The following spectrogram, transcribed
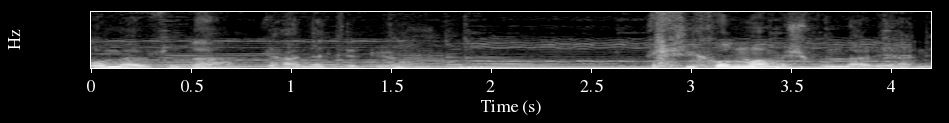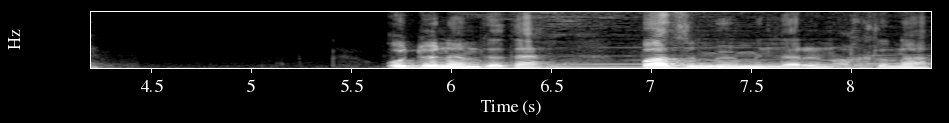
o mevzuda ihanet ediyor. Eksik olmamış bunlar yani. O dönemde de bazı müminlerin aklına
